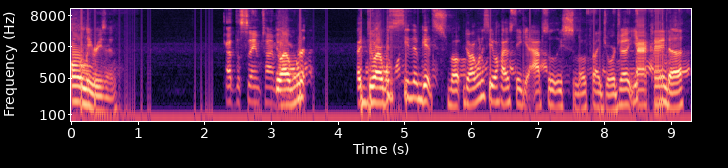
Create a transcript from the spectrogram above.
Only reason. At the same time, Do I want? Uh, Do I want to see them get smoked? Do I want to see Ohio State get absolutely smoked by Georgia? Yeah, kinda.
